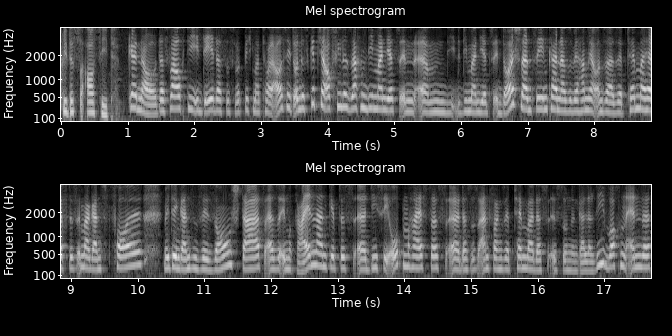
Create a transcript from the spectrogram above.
Wie das aussieht. Genau, das war auch die Idee, dass es wirklich mal toll aussieht. Und es gibt ja auch viele Sachen, die man jetzt in, ähm, die, die man jetzt in Deutschland sehen kann. Also wir haben ja unser Septemberheft ist immer ganz voll mit den ganzen Saisonstarts. Also im Rheinland gibt es äh, DC Open heißt das. Äh, das ist Anfang September. Das ist so ein Galeriewochenende,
